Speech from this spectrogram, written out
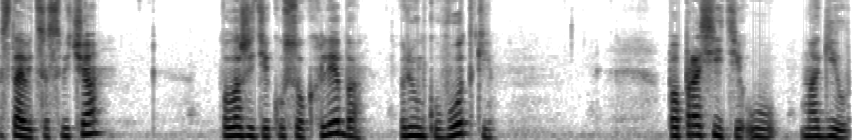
Ставится свеча. Положите кусок хлеба, рюмку водки. Попросите у могил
